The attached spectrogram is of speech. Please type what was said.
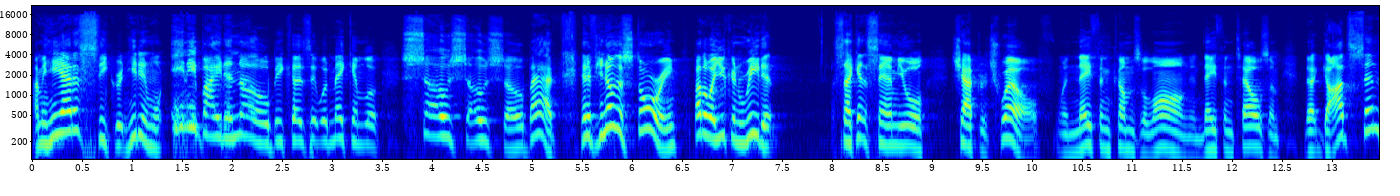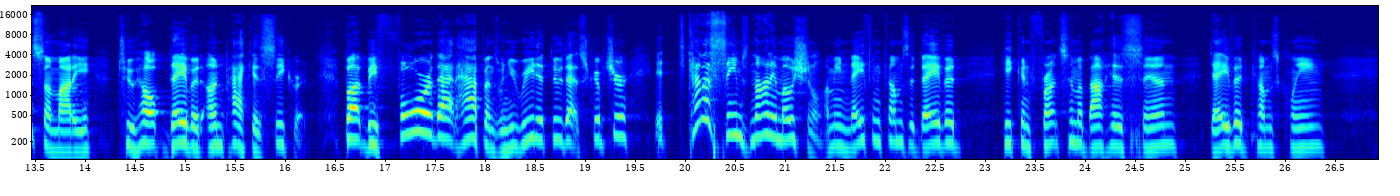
I mean, he had a secret. and He didn't want anybody to know because it would make him look so, so, so bad. And if you know the story, by the way, you can read it 2 Samuel chapter 12, when Nathan comes along and Nathan tells him that God sends somebody to help David unpack his secret. But before that happens, when you read it through that scripture, it kind of seems non emotional. I mean, Nathan comes to David, he confronts him about his sin. David comes clean.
